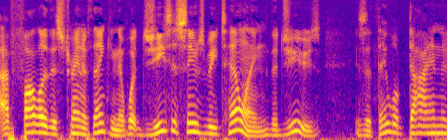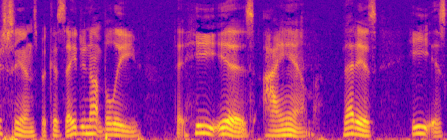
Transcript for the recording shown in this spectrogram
I follow this train of thinking that what Jesus seems to be telling the Jews is that they will die in their sins because they do not believe that He is I am. That is, He is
